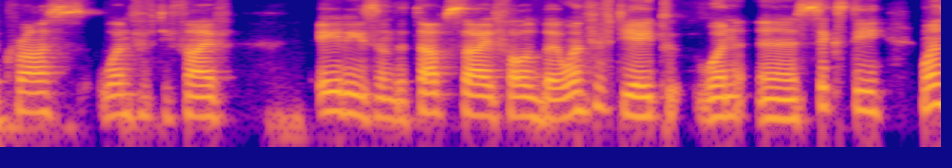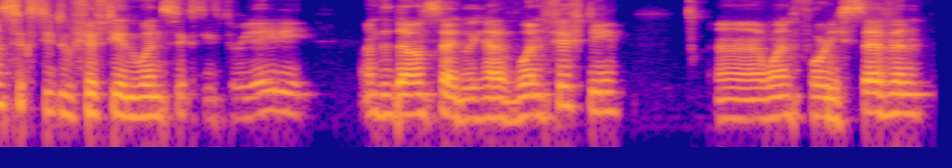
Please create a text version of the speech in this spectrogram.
across 155 80s on the top side, followed by 158 160, 162.50, and 163.80. On the downside, we have 150, uh, 147,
